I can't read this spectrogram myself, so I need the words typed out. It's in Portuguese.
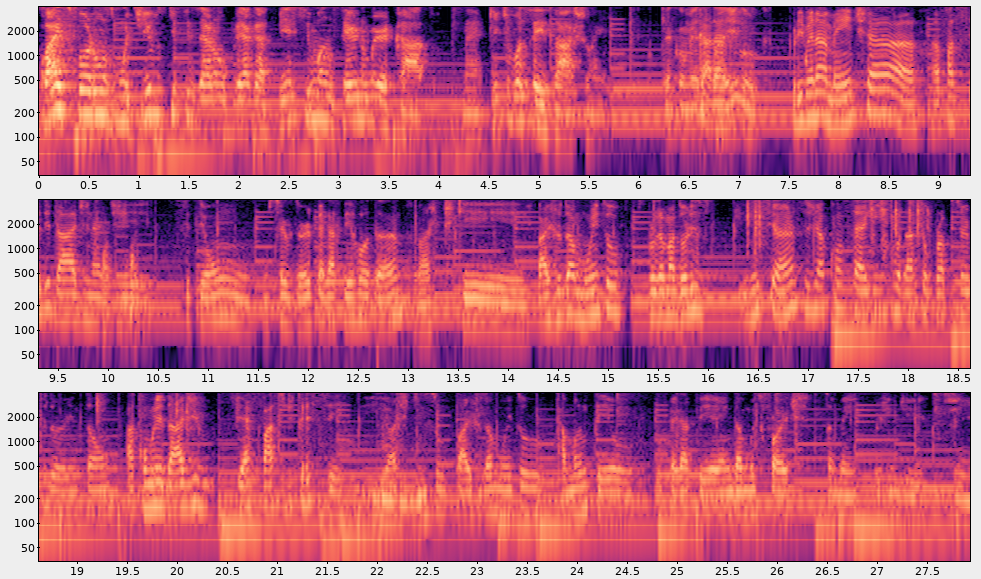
Quais foram os motivos que fizeram o PHP se manter no mercado? Né? O que, que vocês acham aí? Quer começar Cara, aí, Lucas? Primeiramente, a, a facilidade, né, de se ter um, um servidor PHP rodando. Eu acho que ajuda muito programadores iniciantes já conseguem rodar seu próprio servidor. Então, a comunidade é fácil de crescer. E uhum. eu acho que isso ajuda muito a manter o, o PHP ainda muito forte também, hoje em dia. Sim,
